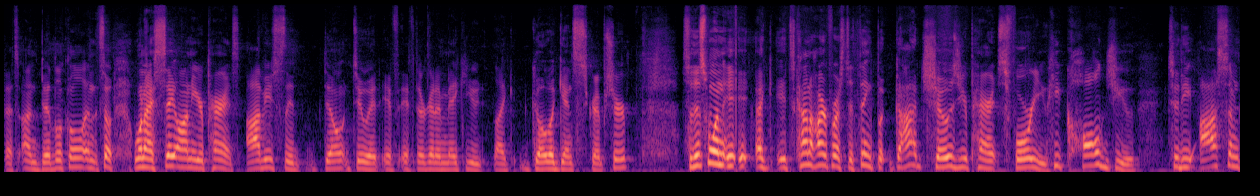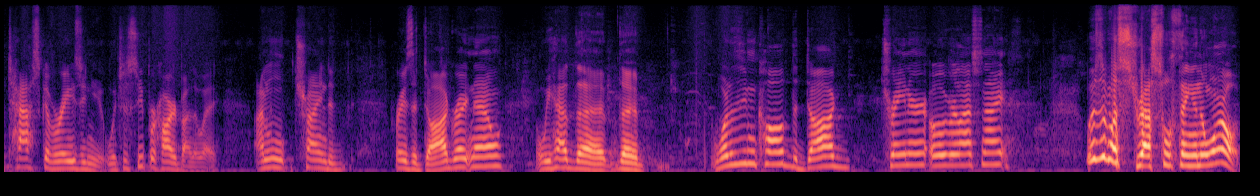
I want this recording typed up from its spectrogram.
that's unbiblical. And so when I say honor your parents, obviously don't do it if, if they're going to make you like go against scripture. So this one, it, it, it's kind of hard for us to think, but God chose your parents for you. He called you to the awesome task of raising you, which is super hard, by the way. I'm trying to raise a dog right now. We had the, the what is it even called? The dog trainer over last night. It was the most stressful thing in the world.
